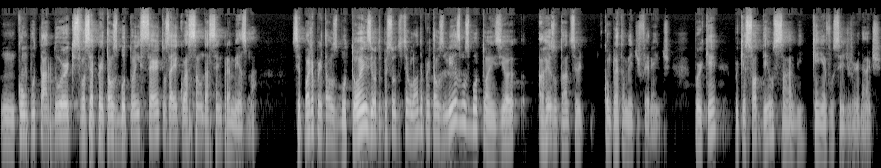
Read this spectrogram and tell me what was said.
um computador que, se você apertar os botões certos, a equação dá sempre a mesma. Você pode apertar os botões e outra pessoa do seu lado apertar os mesmos botões e o, resultado ser completamente diferente. Por quê? Porque só Deus sabe quem é você de verdade.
